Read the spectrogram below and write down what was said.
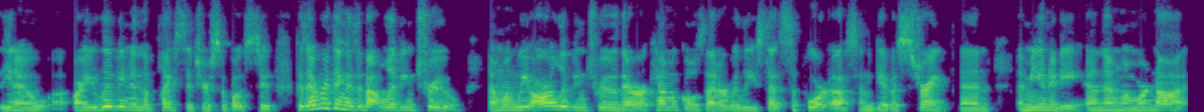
You know, uh, are you living in the place that you're supposed to? Because everything is about living true. And when we are living true, there are chemicals that are released that support us and give us strength and immunity. And then when we're not,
